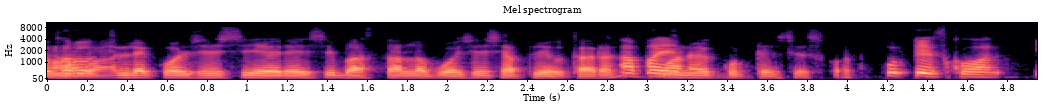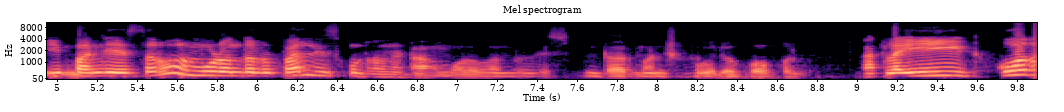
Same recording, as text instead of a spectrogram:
ఒక రోజు వాళ్ళు ఎక్కువ వచ్చేసి ఏరేసి బస్తాల్లో పోసేసి అప్పు చెబుతారు. అప్పు చెబుతారు. మనం కుట్టేసేసుకోవడం కుట్టేసుకోవాలి. ఈ పని చేస్తారు వాళ్ళు మూడు వందల రూపాయలు తీసుకుంటారు. ఆ, మూడు వందలు తీసుకుంటారు మనిషి కూలి ఒక్కొక్కరు అట్లా ఈ కోత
